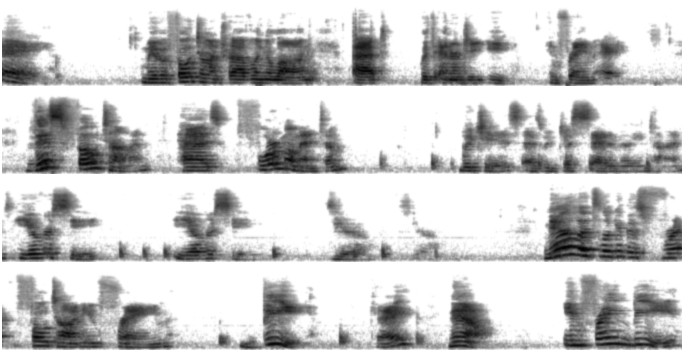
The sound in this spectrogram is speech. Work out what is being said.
A. We have a photon traveling along at with energy E in frame A. This photon has four momentum, which is, as we've just said a million times, E over C, E over C, 0, 0. Now let's look at this photon in frame B. Okay? Now, in frame B,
